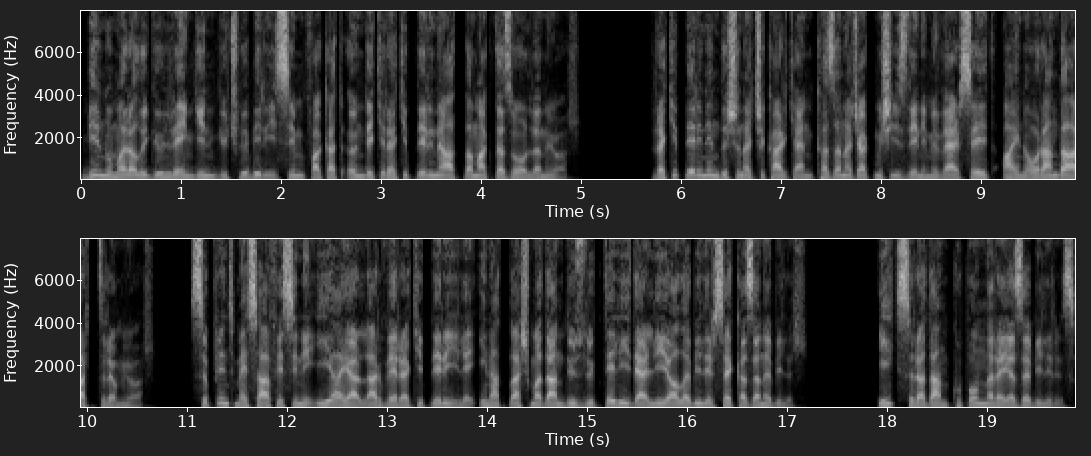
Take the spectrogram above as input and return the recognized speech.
Bir numaralı Gül Rengin güçlü bir isim fakat öndeki rakiplerini atlamakta zorlanıyor. Rakiplerinin dışına çıkarken kazanacakmış izlenimi verseyt aynı oranda arttıramıyor. Sprint mesafesini iyi ayarlar ve rakipleriyle inatlaşmadan düzlükte liderliği alabilirse kazanabilir. İlk sıradan kuponlara yazabiliriz.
